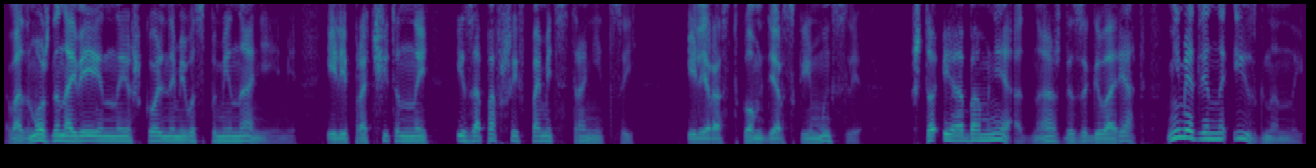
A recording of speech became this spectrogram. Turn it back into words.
возможно, навеянные школьными воспоминаниями или прочитанной и запавшей в память страницей, или ростком дерзкой мысли, что и обо мне однажды заговорят, немедленно изгнанный,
